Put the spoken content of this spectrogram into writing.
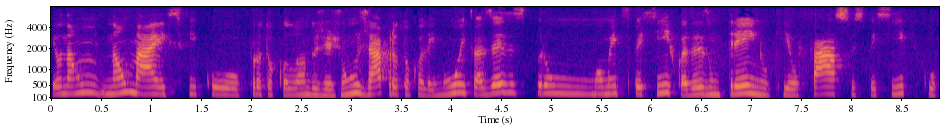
Eu não, não mais fico protocolando jejum, já protocolei muito, às vezes por um momento específico, às vezes um treino que eu faço específico,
